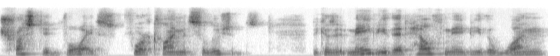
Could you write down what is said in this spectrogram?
trusted voice for climate solutions because it may be that health may be the one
